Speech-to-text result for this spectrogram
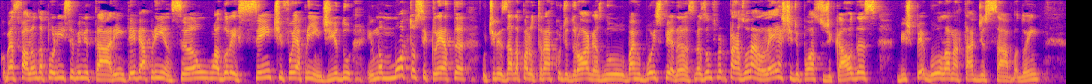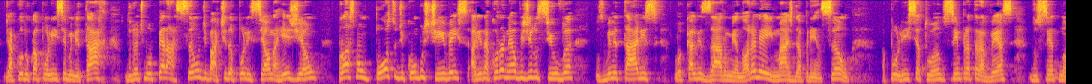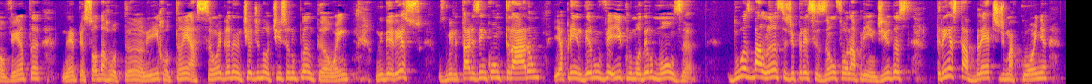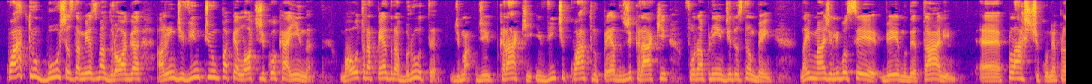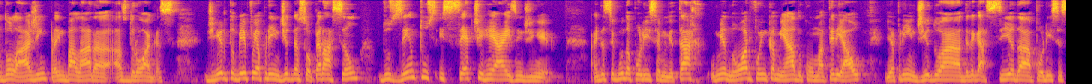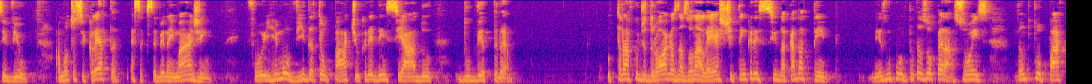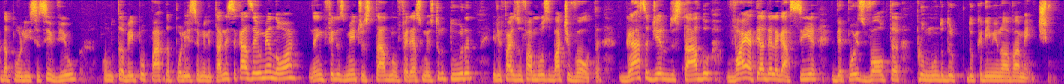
Começa falando da Polícia Militar, hein? Teve apreensão, um adolescente foi apreendido em uma motocicleta utilizada para o tráfico de drogas no bairro Boa Esperança. Nós vamos para a zona leste de Poços de Caldas. O bicho pegou lá na tarde de sábado, hein? De acordo com a Polícia Militar, durante uma operação de batida policial na região, próximo a um posto de combustíveis, ali na Coronel Vigilo Silva, os militares localizaram o menor. Olha aí a imagem da apreensão a polícia atuando sempre através do 190, né? Pessoal da Rotan ali, Rotan em ação é garantia de notícia no plantão, hein? No endereço, os militares encontraram e apreenderam um veículo modelo Monza. Duas balanças de precisão foram apreendidas, três tabletes de maconha, quatro buchas da mesma droga, além de 21 papelotes de cocaína. Uma outra pedra bruta de, de crack e 24 pedras de crack foram apreendidas também. Na imagem ali você vê no detalhe é, plástico né, para dolagem, para embalar a, as drogas. Dinheiro também foi apreendido nessa operação, 207 reais em dinheiro. Ainda segundo a Polícia Militar, o menor foi encaminhado com o material e apreendido à delegacia da Polícia Civil. A motocicleta, essa que você vê na imagem, foi removida até o pátio credenciado do Detran. O tráfico de drogas na Zona Leste tem crescido a cada tempo mesmo com tantas operações, tanto por parte da Polícia Civil, como também por parte da Polícia Militar. Nesse caso aí, o menor, né, infelizmente o Estado não oferece uma estrutura, ele faz o famoso bate-volta. Gasta dinheiro do Estado, vai até a delegacia e depois volta para o mundo do, do crime novamente.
